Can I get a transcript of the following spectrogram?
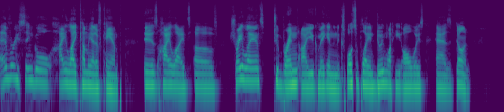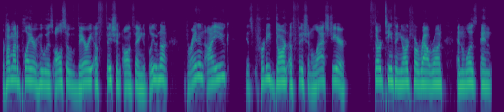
Every single highlight coming out of camp is highlights of Trey Lance to Brandon Aiyuk making an explosive play and doing what he always has done. We're talking about a player who is also very efficient on things. Believe it or not, Brandon Aiyuk is pretty darn efficient. Last year, 13th in yards per route run, and was and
